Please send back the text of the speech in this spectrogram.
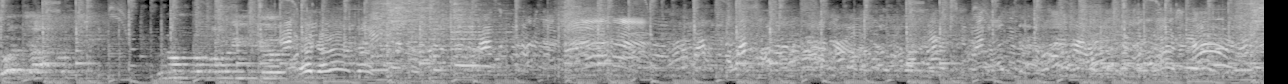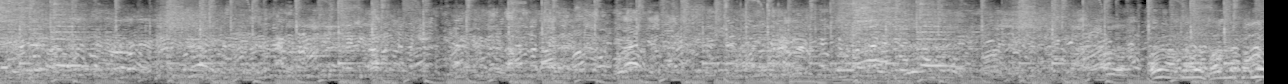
দৌড়ঝাঁপ করছি। দু নম্বর যান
